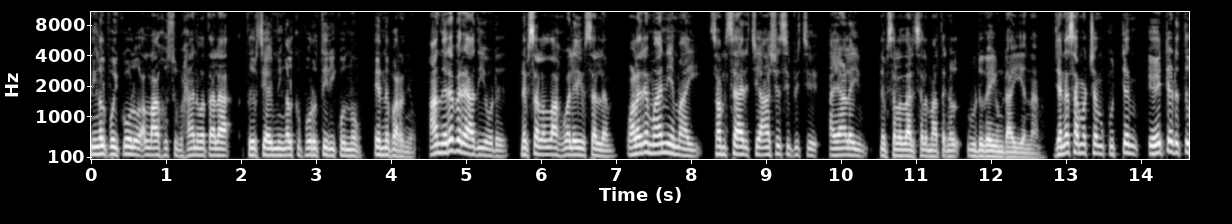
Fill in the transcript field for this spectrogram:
നിങ്ങൾ പോയിക്കോളൂ അള്ളാഹു സുബാനു തല തീർച്ചയായും നിങ്ങൾക്ക് പൊറത്തിരിക്കുന്നു എന്ന് പറഞ്ഞു. ആ നിരപരാധിയോട് നബി സല്ലല്ലാഹു അലൈഹി വസല്ലം വളരെ മാന്യമായി സംസാരിച്ച് ആശ്വസിപ്പിച്ച് അയാളെയും നബി സ്വലം വസല്ലം തങ്ങൾ വിടുകയുണ്ടായി എന്നാണ്. ജനസമക്ഷം കുറ്റം ഏറ്റെടുത്ത്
